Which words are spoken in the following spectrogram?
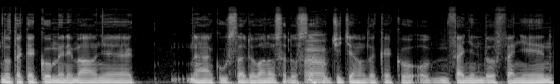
No tak jako minimálně na nějakou sledovanost a dosah Mm. určitě, no tak jako Fenin byl Fenin.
